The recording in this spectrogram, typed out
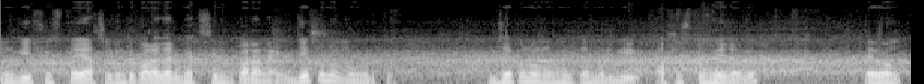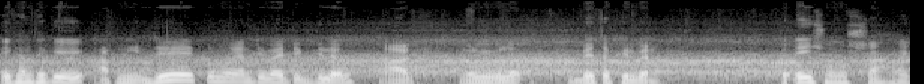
মুরগি সুস্থই আছে, কিন্তু করাজার ভ্যাকসিন করা নাই যে কোনো মুহূর্তে। যে কোনো মুহূর্তে মুরগি অসুস্থ হয়ে যাবে। এবং এখান থেকেই আপনি যে কোনো অ্যান্টিবায়োটিক দিলেও আর মুরগিগুলো বেঁচে ফিরবে না। তো এই সমস্যা হয়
